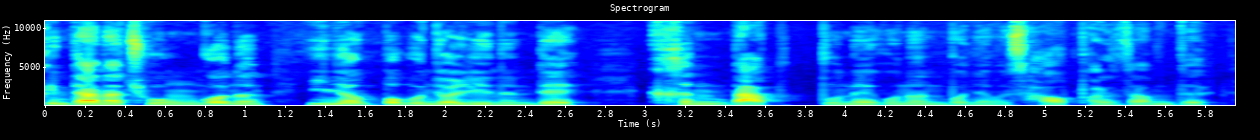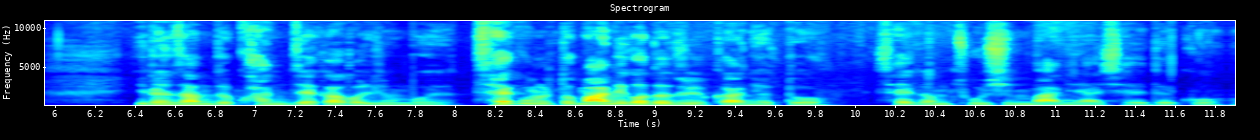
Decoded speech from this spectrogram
근데 하나 좋은 거는 인연법은 열리는데 큰 나쁜 애고는 뭐냐면 사업하는 사람들 이런 사람들 관제가 걸리면 뭐예요? 세금을 또 많이 걷어들일 거 아니에요 또. 세금 조심 많이 하셔야 되고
